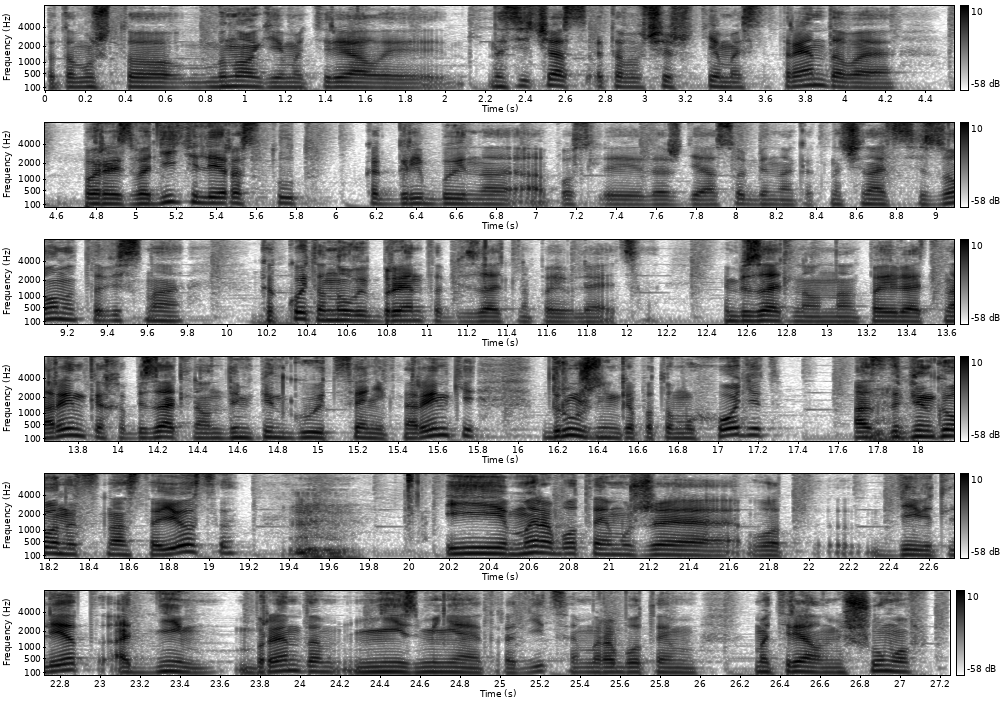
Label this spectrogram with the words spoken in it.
Потому что многие материалы... На сейчас это вообще тема трендовая. Производители растут, как грибы на, а после дождя, особенно как начинается сезон, это весна. Какой-то новый бренд обязательно появляется. Обязательно он появляется на рынках, обязательно он демпингует ценник на рынке, дружненько потом уходит, а сдемпингованная цена остается. Мгм. И мы работаем уже вот 9 лет одним брендом, не изменяя традициям. Мы работаем материалами шумов.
